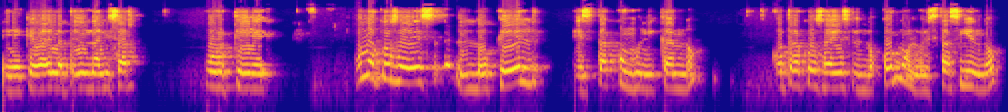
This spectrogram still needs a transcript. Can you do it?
eh, que vale la pena analizar, porque una cosa es lo que él está comunicando, otra cosa es lo, cómo lo está haciendo,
